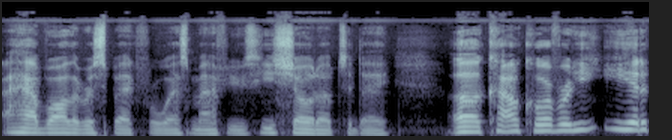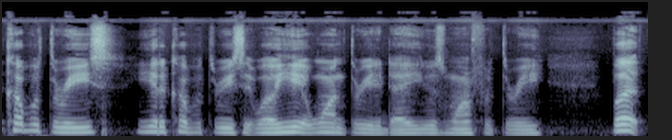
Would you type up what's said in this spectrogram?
I have all the respect for Wes Matthews. He showed up today. Uh, Kyle Korver, he, he hit a couple threes. He hit a couple threes. Well, he hit one three today. He was one for three. But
